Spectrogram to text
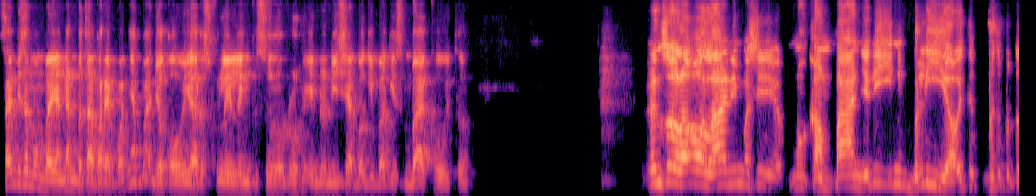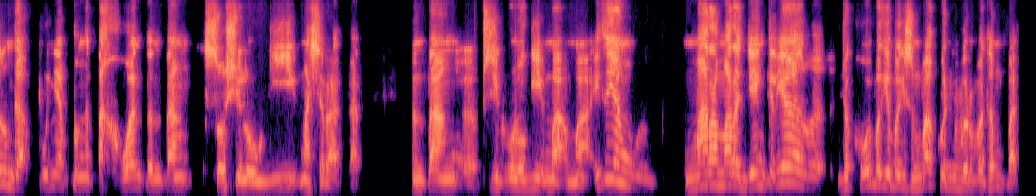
Saya bisa membayangkan betapa repotnya Pak Jokowi harus keliling ke seluruh Indonesia bagi-bagi sembako itu. Dan seolah-olah ini masih mau kampanye, jadi ini beliau itu betul-betul nggak punya pengetahuan tentang sosiologi masyarakat tentang uh, psikologi emak-emak. Itu yang marah-marah jengkel ya Jokowi bagi-bagi sembako di beberapa tempat.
